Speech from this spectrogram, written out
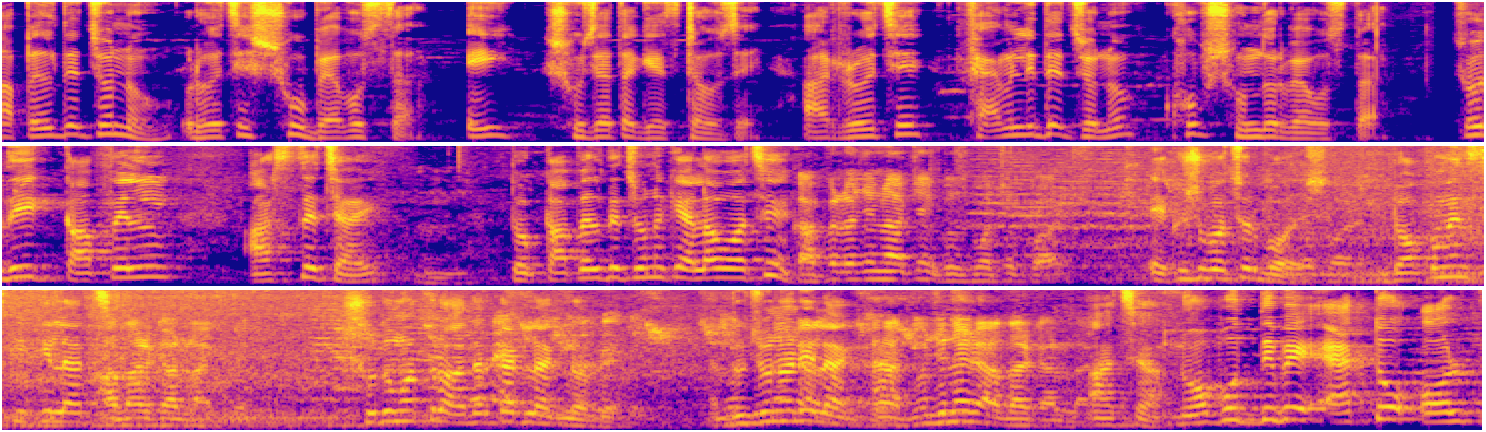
কাপেলদের জন্য রয়েছে সুব্যবস্থা এই সুজাতা গেস্ট হাউসে। আর রয়েছে ফ্যামিলিদের জন্য খুব সুন্দর ব্যবস্থা। যদি কাপেল আসতে চায় তো কাপেলদের জন্য কি অ্যালাউ আছে? কাপেলের জন্য আছে একুশ বছর বয়স। একুশ বছর বয়স। ডকুমেন্টস কি কি লাগছে? আধার কার্ড লাগবে। শুধুমাত্র আধার কার্ড লাগলে হবে? দুজনেরই লাগবে? হ্যাঁ দুজনের আধার কার্ড লাগবে। আচ্ছা নবদ্বীপে এত অল্প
